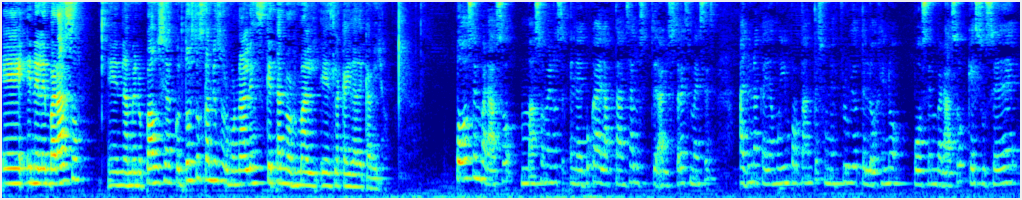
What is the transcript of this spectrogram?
eh, en el embarazo, en la menopausia, con todos estos cambios hormonales, ¿qué tan normal es la caída de cabello? Post embarazo, más o menos en la época de lactancia, a los, a los tres meses, hay una caída muy importante, es un efluvio telógeno post embarazo que sucede,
